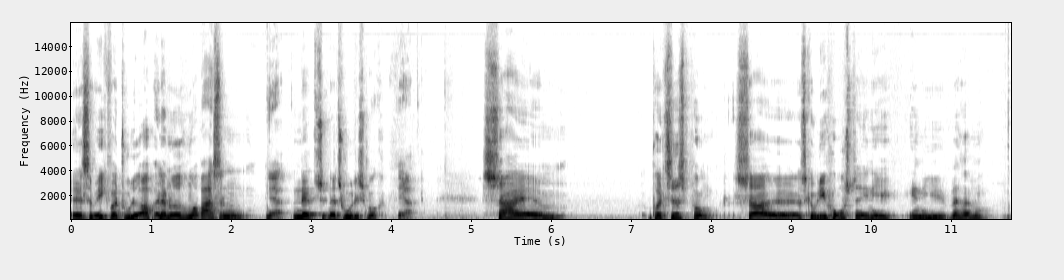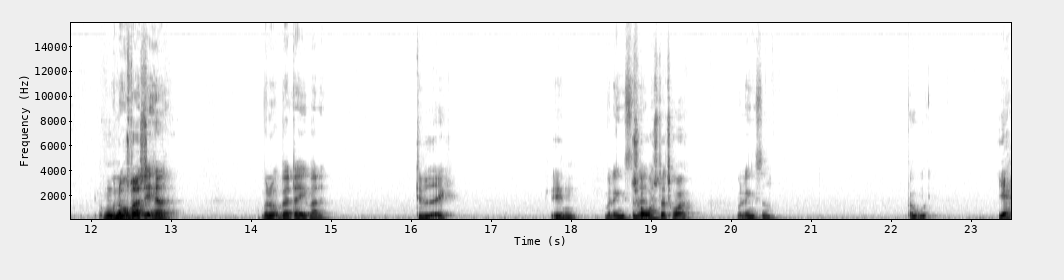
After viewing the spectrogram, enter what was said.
øh, som ikke var dullet op eller noget. Hun var bare sådan ja, nat- naturligt smuk. ja. Så øh, på et tidspunkt, så øh, skal vi lige hoste ind i, ind i hvad hedder nu? Hun Hvornår hoster var det her? Hvornår, hvad dag var det? Det ved jeg ikke. En Hvor længe siden det? torsdag, tror jeg. Hvor længe siden? Par uger? Ja.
